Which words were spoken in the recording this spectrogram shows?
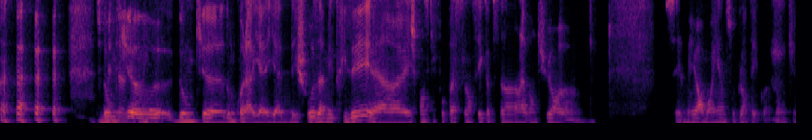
donc, euh, donc, euh, donc voilà, il y, a des choses à maîtriser euh, et je pense qu'il ne faut pas se lancer comme ça dans l'aventure. C'est le meilleur moyen de se planter. Quoi. Donc,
